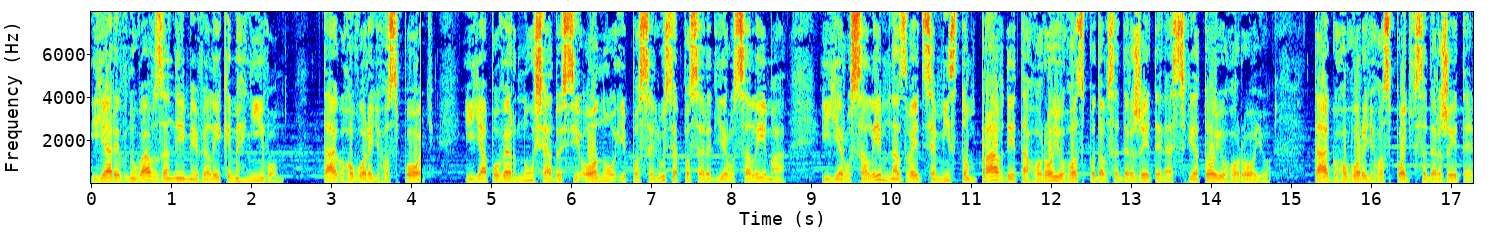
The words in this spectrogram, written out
і я ревнував за ними великим гнівом. Так говорить Господь, і я повернуся до Сіону і поселюся посеред Єрусалима, і Єрусалим назветься містом правди та горою Господа Вседержителя, святою горою. Так говорить Господь Вседержитель.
